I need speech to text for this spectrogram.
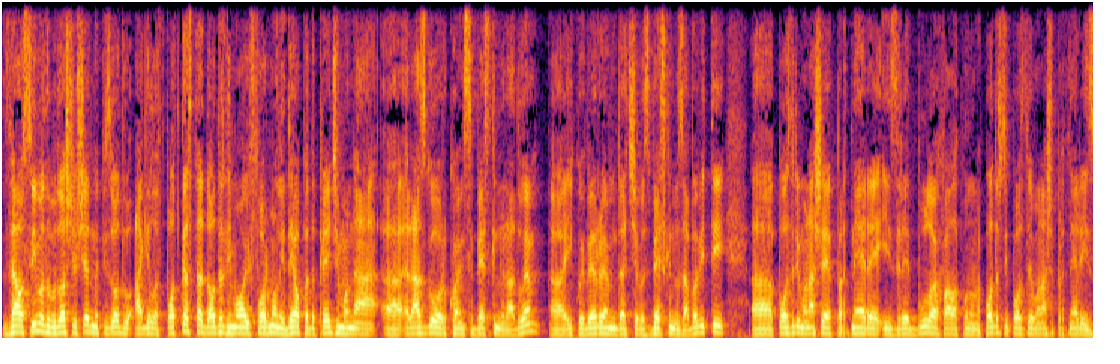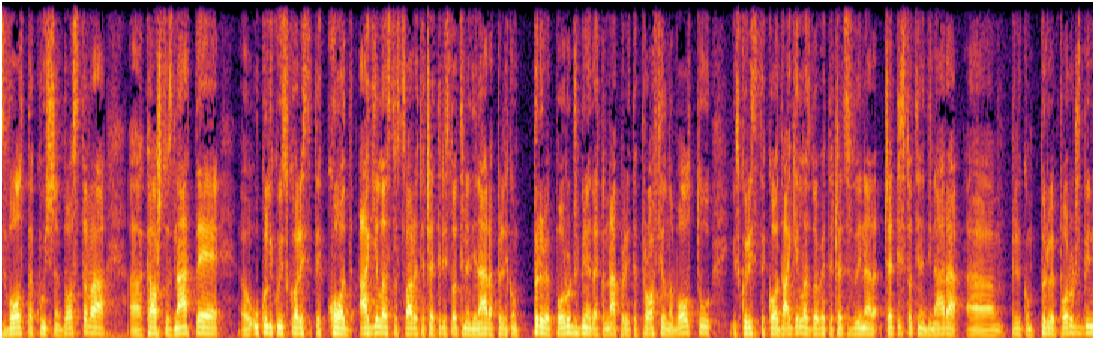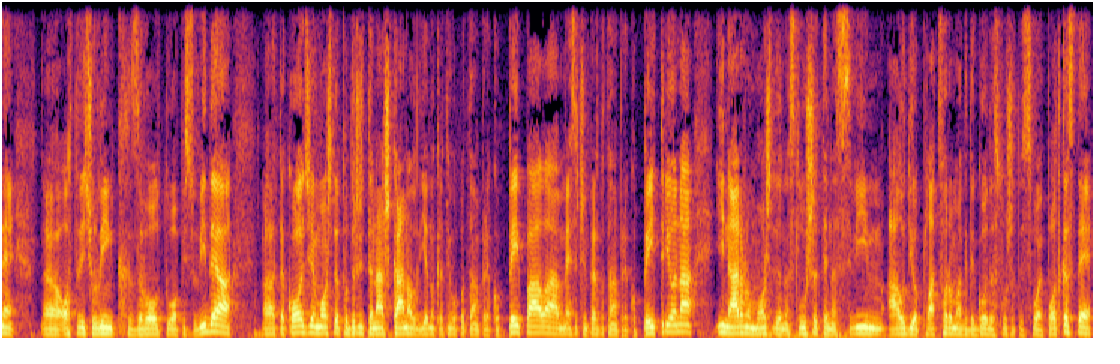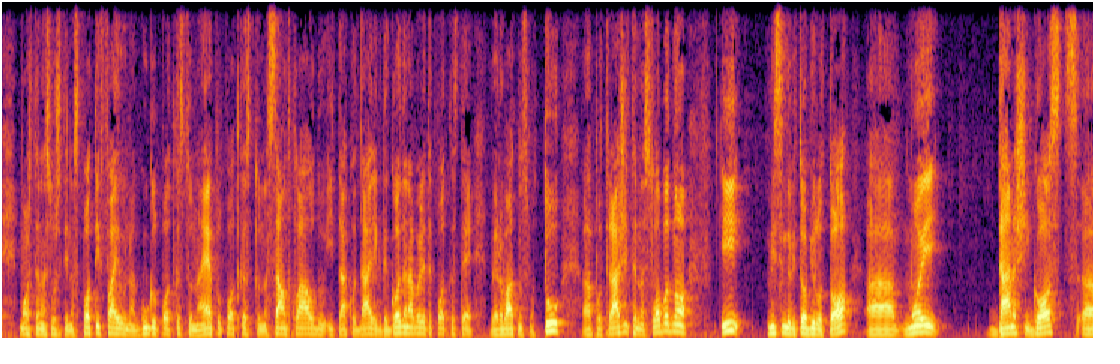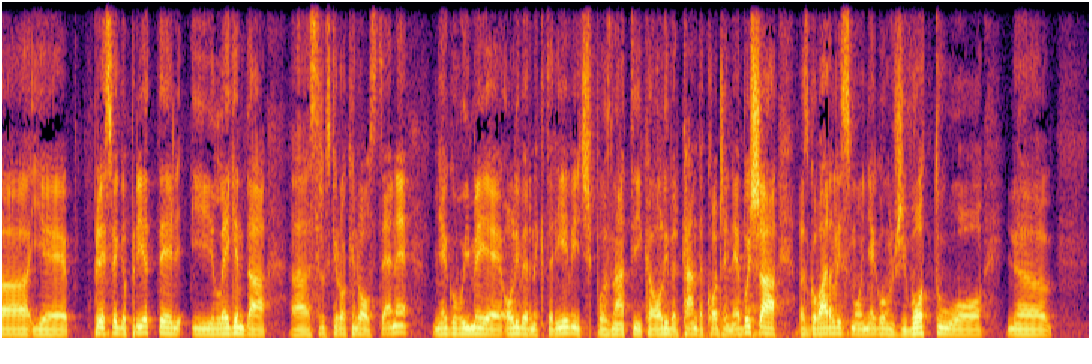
Zdravo svima, dobrodošli u još jednu epizodu Agilat podcasta, da odradimo ovaj formalni deo pa da pređemo na uh, razgovor kojem se beskreno radujem uh, i koji verujem da će vas beskreno zabaviti. Uh, pozdravimo naše partnere iz Red Bulla, hvala puno na podršci, pozdravimo naše partnere iz Volta, kućna dostava. Uh, kao što znate, ukoliko iskoristite kod Agilast, ostvarujete 400 dinara prilikom prve poručbine, dakle napravite profil na Voltu, iskoristite kod Agilast, dobijete 400 dinara, 400 dinara uh, prilikom prve poručbine, ostavit ću link za Volt u opisu videa. A, takođe, možete da podržite naš kanal jednokratnim uplatama preko Paypala, mesečnim pretplatama preko Patreona i naravno možete da nas slušate na svim audio platformama gde god da slušate svoje podcaste. Možete nas slušati na Spotify-u, na Google podcastu, na Apple podcastu, na Soundcloudu i tako dalje. Gde god da nabavljate podcaste, verovatno smo tu. A, potražite nas slobodno i mislim da bi to bilo to. A, moj današnji gost a, je pre svega prijatelj i legenda uh, srpske rock and roll scene. Njegovo ime je Oliver Nektarijević, poznati kao Oliver Kanda, Kođa i Nebojša. Razgovarali smo o njegovom životu, o uh,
